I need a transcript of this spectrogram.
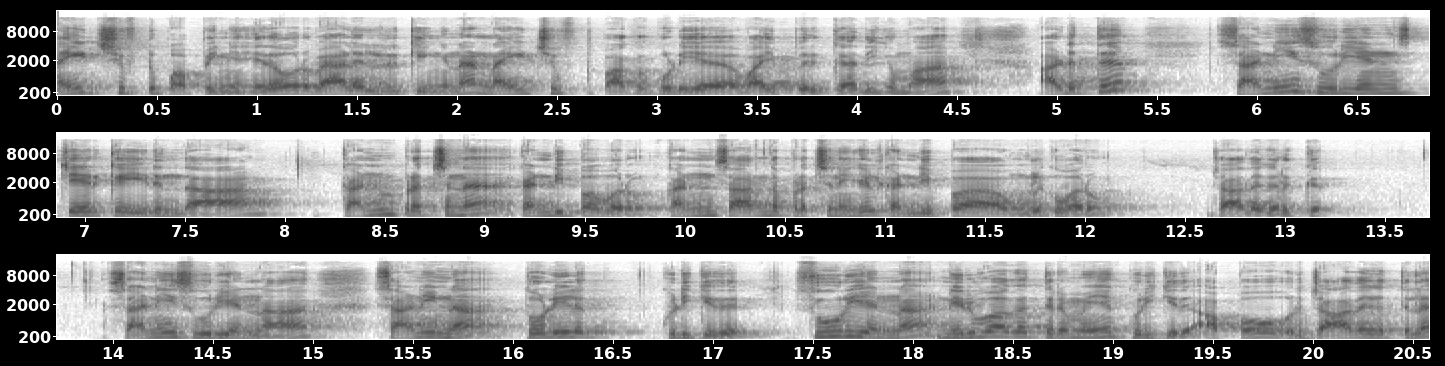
நைட் ஷிஃப்ட் பார்ப்பீங்க. ஏதோ ஒரு வேலையில் இருக்கீங்கன்னா நைட் ஷிஃப்ட் பார்க்கக்கூடிய வாய்ப்பு இருக்குது அதிகமாக அடுத்து சனி சூரியன் சேர்க்கை இருந்தால் கண் பிரச்சனை கண்டிப்பாக வரும். கண் சார்ந்த பிரச்சனைகள் கண்டிப்பாக அவங்களுக்கு வரும் ஜாதகருக்கு. சனி சூரியன்னா சனினா தொழிலை குறிக்குது. சூரியன்னா நிர்வாக திறமையை குறிக்குது. அப்போது ஒரு ஜாதகத்தில்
